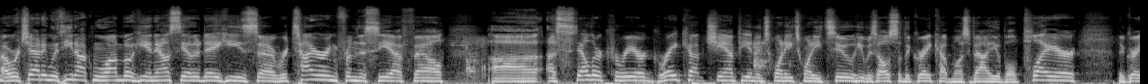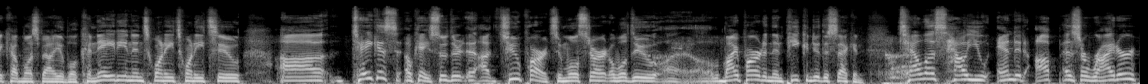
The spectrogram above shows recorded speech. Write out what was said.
Uh, we're chatting with Henoc Muamba. He announced the other day he's uh, retiring from the CFL. Uh, a stellar career, Grey Cup champion in 2022. He was also the Grey Cup most valuable player, the Grey Cup most valuable Canadian in 2022. Uh, take us, okay, so there uh, two parts, and we'll start, we'll do uh, my part, and then Pete can do the second. Tell us how you ended up as a rider,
